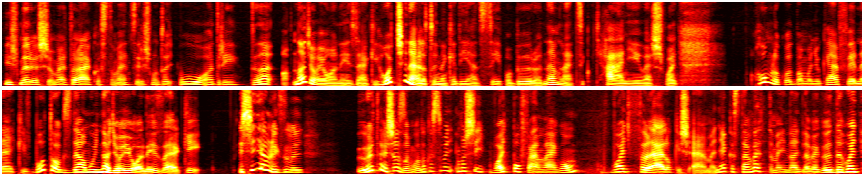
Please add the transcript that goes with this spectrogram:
ismerősömmel találkoztam egyszer, és mondta, hogy ó, Adri, te na- nagyon jól nézel ki. Hogy csinálod, hogy neked ilyen szép a bőröd? Nem látszik, hogy hány éves vagy. Homlokodban mondjuk elférne egy kis botox, de amúgy nagyon jól nézel ki. És így emlékszem, hogy ültem, és azon gondolkoztam, hogy most így vagy pofán vágom, vagy felállok és elmenjek, aztán vettem egy nagy levegőt, de hogy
